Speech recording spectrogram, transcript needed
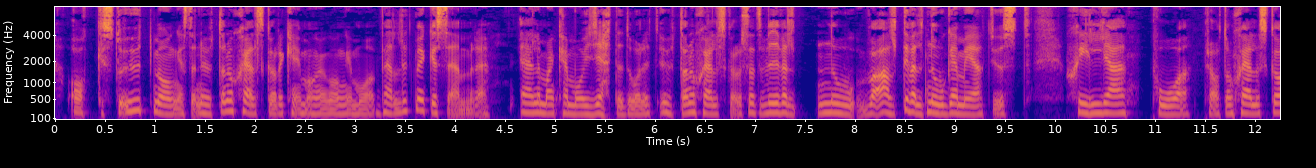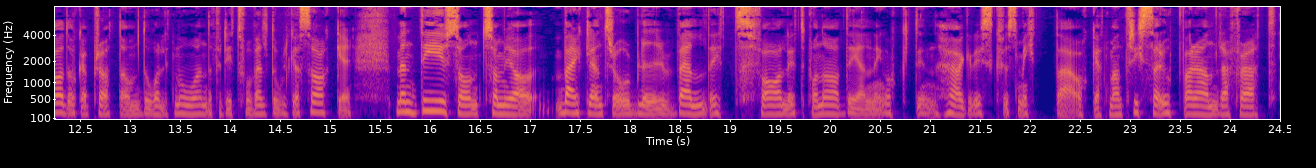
och stå ut med ångesten utan att självskada kan ju många gånger må väldigt mycket sämre. Eller man kan må jättedåligt utan att självskada. Så att vi no, var alltid väldigt noga med att just skilja på att prata om självskada och att prata om dåligt mående, för det är två väldigt olika saker. Men det är ju sånt som jag verkligen tror blir väldigt farligt på en avdelning och det är en hög risk för smitta och att man trissar upp varandra för att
